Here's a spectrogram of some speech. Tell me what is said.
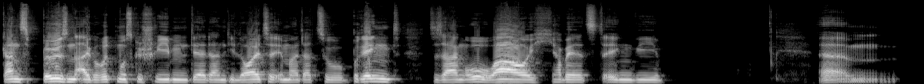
ganz bösen Algorithmus geschrieben, der dann die Leute immer dazu bringt, zu sagen, oh wow, ich habe jetzt irgendwie ähm,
